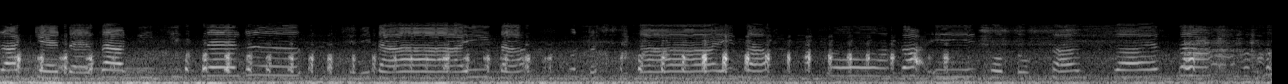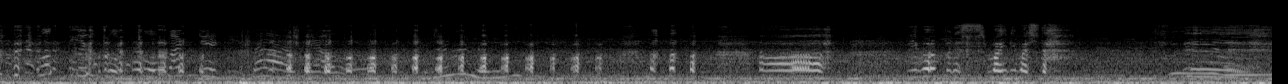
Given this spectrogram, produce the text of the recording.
らけで何してる知りたいなもっと知りたいなそうだいいこと考えた僕もお化けになっちゃうああ今プレス参りましたえー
